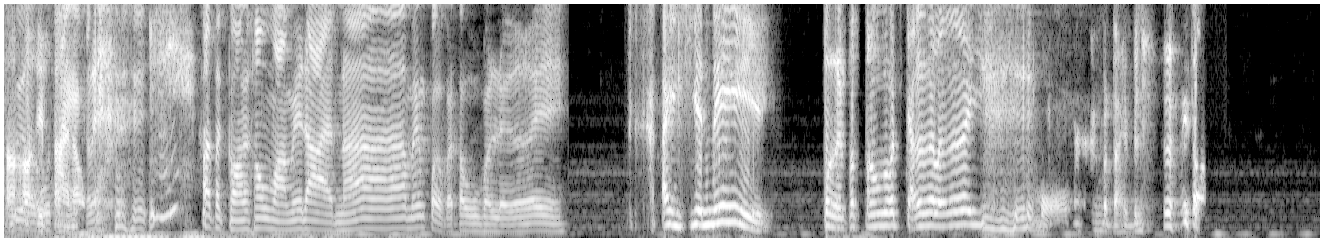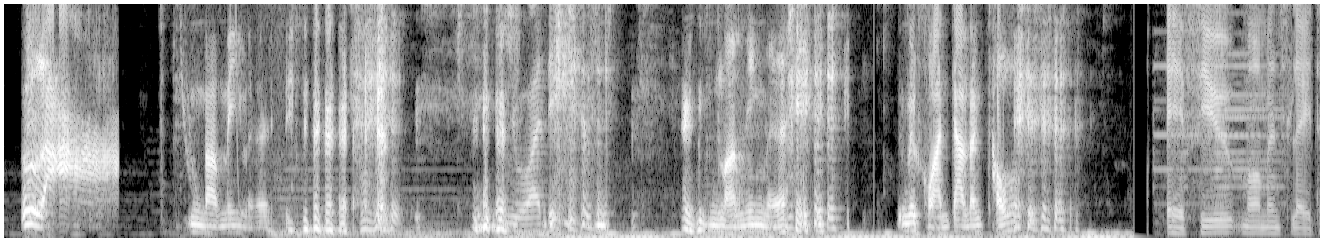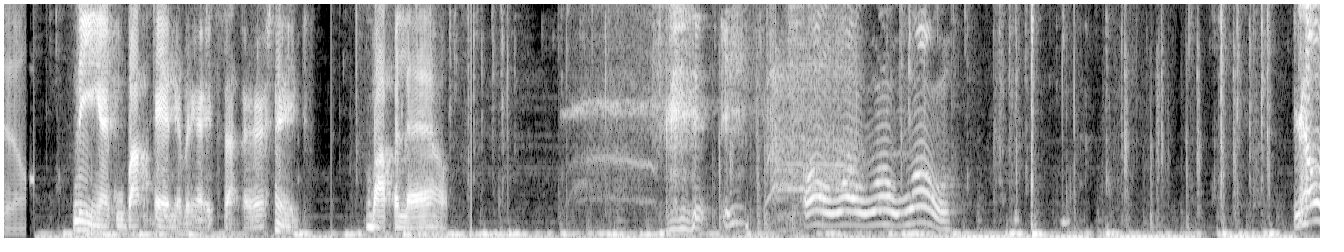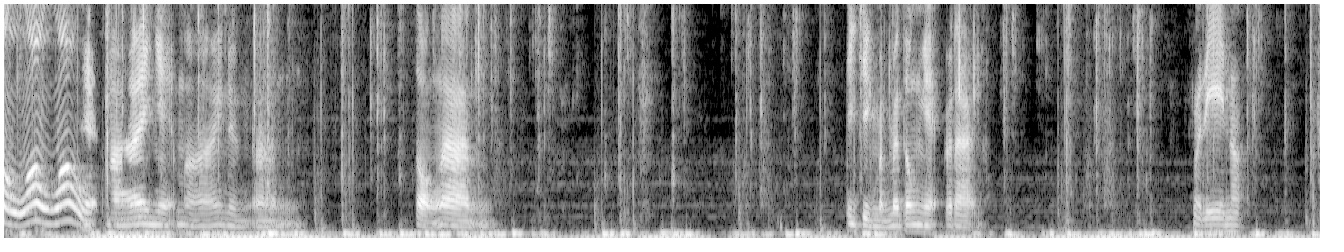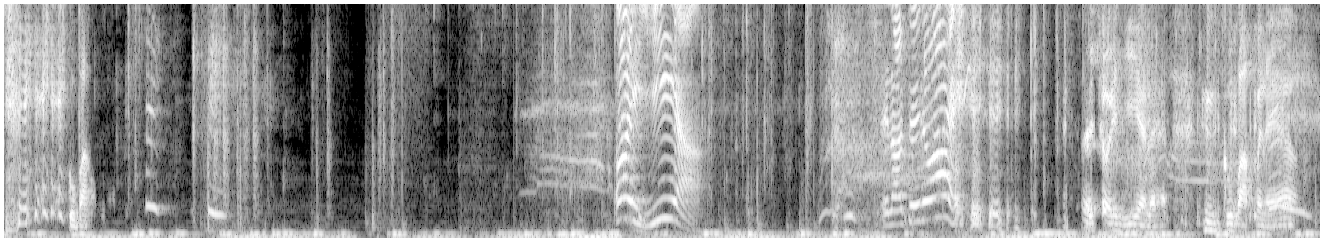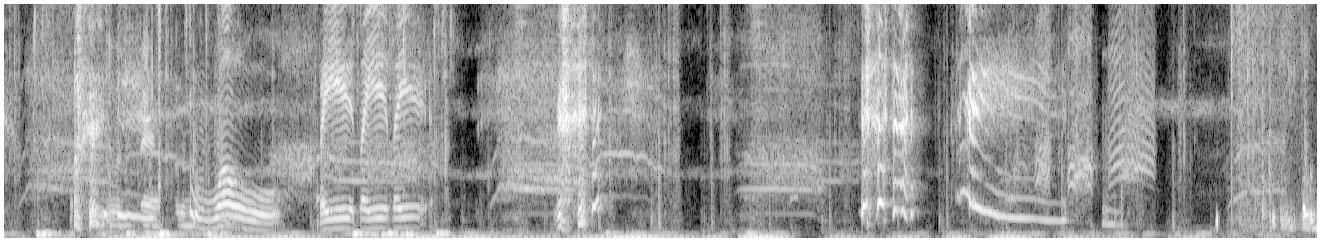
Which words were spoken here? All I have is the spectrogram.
เอาเบื่เอาอเอฟกูแตตายแล้วกเลยฆาตกรเข้ามาไม่ได้นะแม่งเปิดประตูมาเลย ไอ้เชียนนี่ เปิดประตูเจอเลยหมอมันขึ้นบันไดไปเลยไม่จอดเออน้ำนิ่งเลยอยู่อะดิน้ำนิ่งเลยเลือกขวานจามดังเขา A few moments later. นี่ไงกูบักแทนเนี่ยเป็นไงไอ้สัตว์เอ้ยบักไปแล้วโอ้ว้าวว้าว ว้าวเอ้าว้าวว้าวแงะไม้แงะไม้หนึ่งอันสองอัน จริงๆ มันไม่ต้องแงะก็ได้ มาดีเนาะกูบักเอ้ยเหี้ยไอ้นอนช่วยด้วยช่วยช่วยเฮียแหละกูบักไปแล้วศูนย์แปดศูนย์ว้าว ตีตีตี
